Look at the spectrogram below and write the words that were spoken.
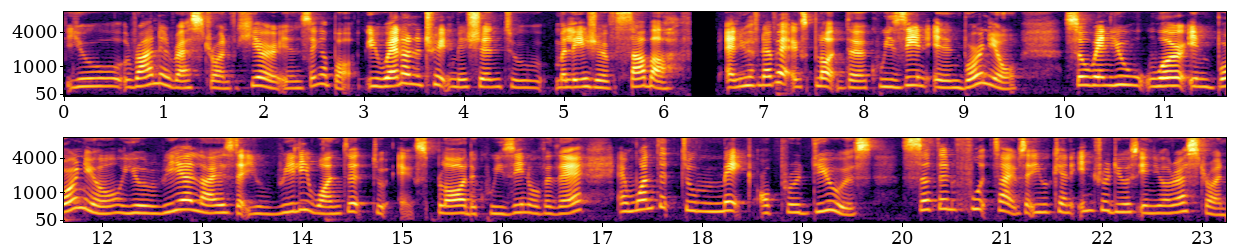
you run a restaurant here in Singapore, you went on a trade mission to Malaysia, Sabah, and you have never explored the cuisine in Borneo. So when you were in Borneo, you realized that you really wanted to explore the cuisine over there and wanted to make or produce certain food types that you can introduce in your restaurant.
